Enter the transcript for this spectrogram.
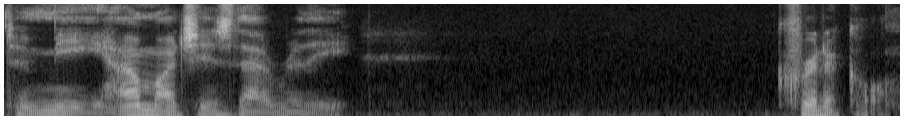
to me? How much is that really critical?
